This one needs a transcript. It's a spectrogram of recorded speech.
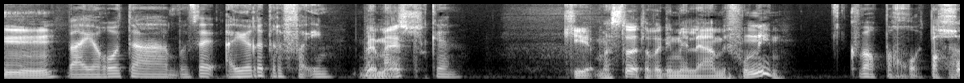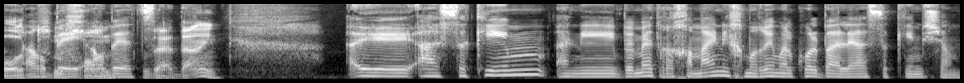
אה, בעיירות, עיירת רפאים. באמת? כן. כי, מה זאת אומרת, אבל היא מלאה מפונים. כבר פחות. פחות, הרבה, נכון, הרבה. ועדיין. אה, העסקים, אני באמת, רחמיי נכמרים על כל בעלי העסקים שם.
